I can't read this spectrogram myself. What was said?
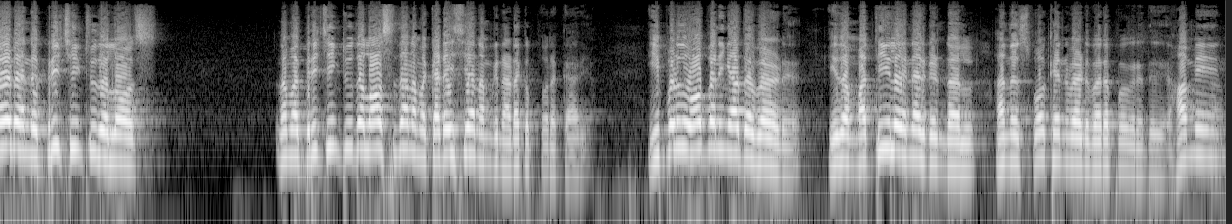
word and preaching to the lost நம்ம பிரீச்சிங் டு த லாஸ் தான் நம்ம கடைசியா நமக்கு நடக்க போற காரியம். இப்பொழுது ஓப்பனிங் ஆஃப் த வேர்டு இத மத்தியில என்ன இருக்கின்றால் அந்த ஸ்போக்கன் வேர்டு வரப்போகிறது. ஆமென்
